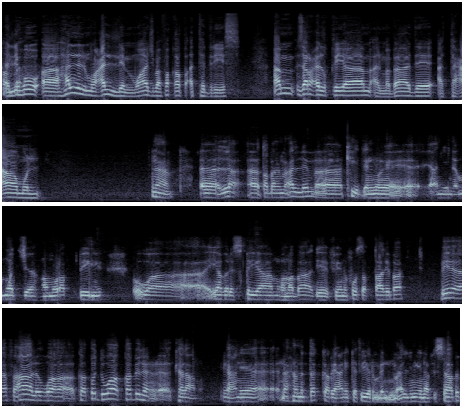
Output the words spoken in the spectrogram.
طبعا. اللي هو آه هل المعلم واجبه فقط التدريس أم زرع القيم المبادئ التعامل نعم آه لا آه طبعا المعلم آه أكيد إنه يعني موجه ومربي ويغرس قيم ومبادئ في نفوس الطالبات بافعاله وكقدوة قبل كلامه يعني نحن نتذكر يعني كثير من معلمينا في السابق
